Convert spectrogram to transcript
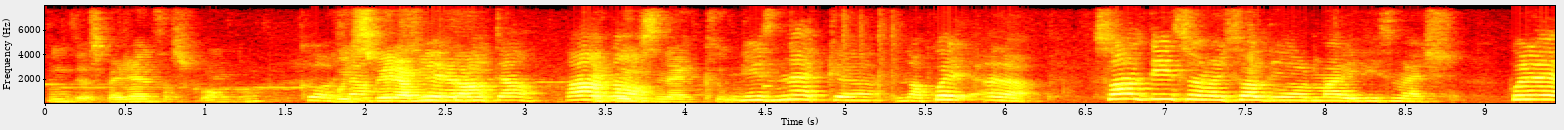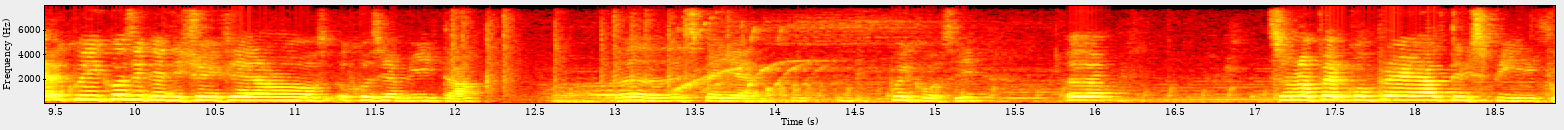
punti esperienza, suppongo. Cosa? Poi sfera vita vita? Ah e no, poi snack. gli snack, no, quelli, allora, soldi sono i soldi normali di Smash. Quelle, quei cosi che dicevi che erano così abilità, eh, esperienze, quei cosi, eh, sono per comprare altri spiriti.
